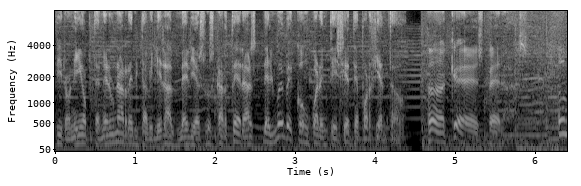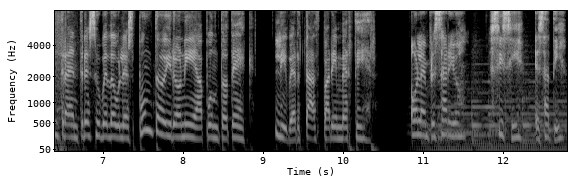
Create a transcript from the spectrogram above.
de Ironía obtener una rentabilidad media en sus carteras del 9,47%. ¿A qué esperas? Entra en www.ironía.tech. Libertad para invertir. Hola, empresario. Sí, sí, es a ti.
